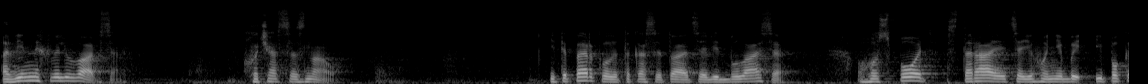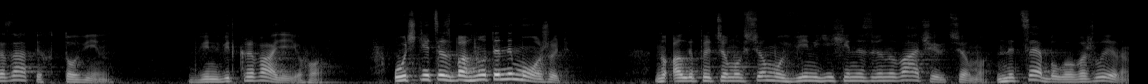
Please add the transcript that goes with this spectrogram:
А він не хвилювався, хоча все знав. І тепер, коли така ситуація відбулася, Господь старається його ніби і показати, хто він. Він відкриває його. Учні це збагнути не можуть. Ну, але при цьому всьому він їх і не звинувачує в цьому. Не це було важливим.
